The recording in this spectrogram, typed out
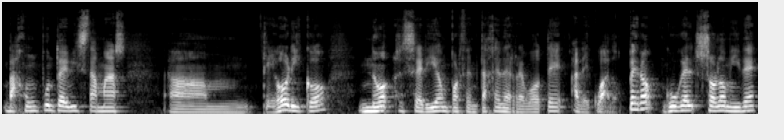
bajo un punto de vista más teórico, no sería un porcentaje de rebote adecuado. Pero Google solo mide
